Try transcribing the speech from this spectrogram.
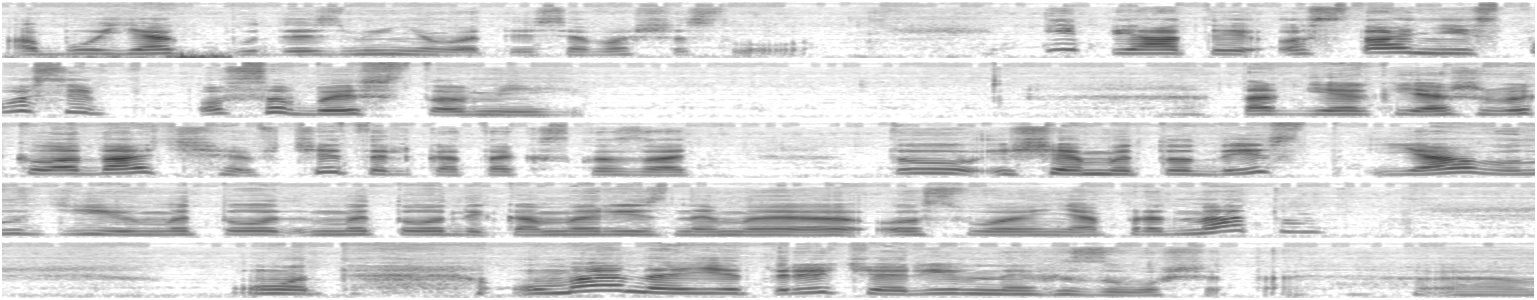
або як буде змінюватися ваше слово. І п'ятий, останній спосіб особисто мій. Так як я ж викладач, вчителька, так сказати, то ще методист, я володію методиками різними освоєння предмету. От, у мене є три чарівних зошита. Е,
